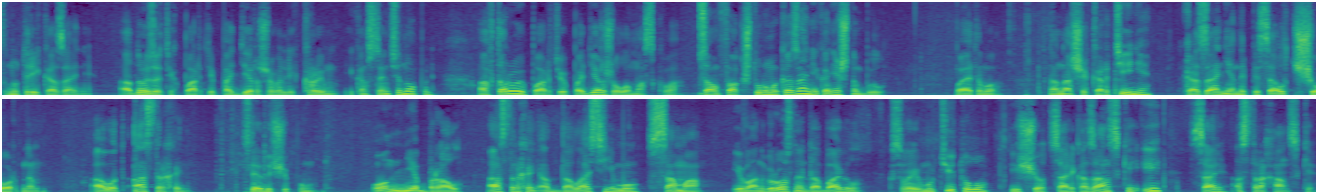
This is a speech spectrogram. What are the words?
внутри Казани. Одну из этих партий поддерживали Крым и Константинополь, а вторую партию поддерживала Москва. Сам факт штурма Казани, конечно, был. Поэтому на нашей картине Казань я написал черным. А вот Астрахань, следующий пункт, он не брал. Астрахань отдалась ему сама. Иван Грозный добавил к своему титулу еще царь Казанский и царь Астраханский.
